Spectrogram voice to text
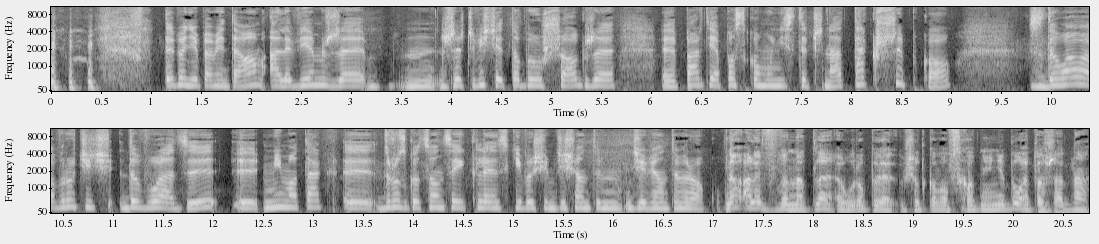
Tego nie pamiętałam, ale wiem, że mm, rzeczywiście to był szok, że e, partia postkomunistyczna tak szybko zdołała wrócić do władzy y, mimo tak y, druzgocącej klęski w 1989 roku. No ale w, na tle Europy Środkowo-Wschodniej nie była to żadna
